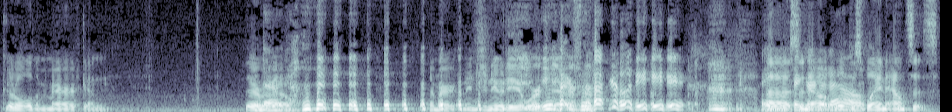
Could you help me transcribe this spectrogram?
good old American. There we There go. American ingenuity at work Yeah, there. exactly. Uh, so now it we'll out. display in ounces.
